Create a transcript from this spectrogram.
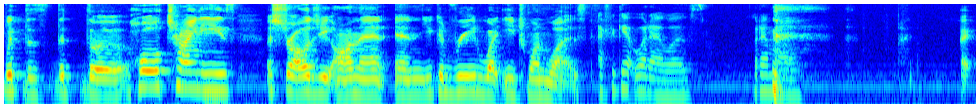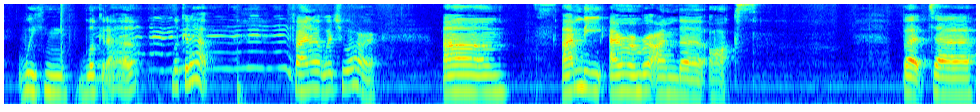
with the the, the whole Chinese astrology on that, and you could read what each one was. I forget what I was. What am I? I, we can look it up. Look it up. Find out what you are. Um, I'm the. I remember I'm the ox. But uh,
